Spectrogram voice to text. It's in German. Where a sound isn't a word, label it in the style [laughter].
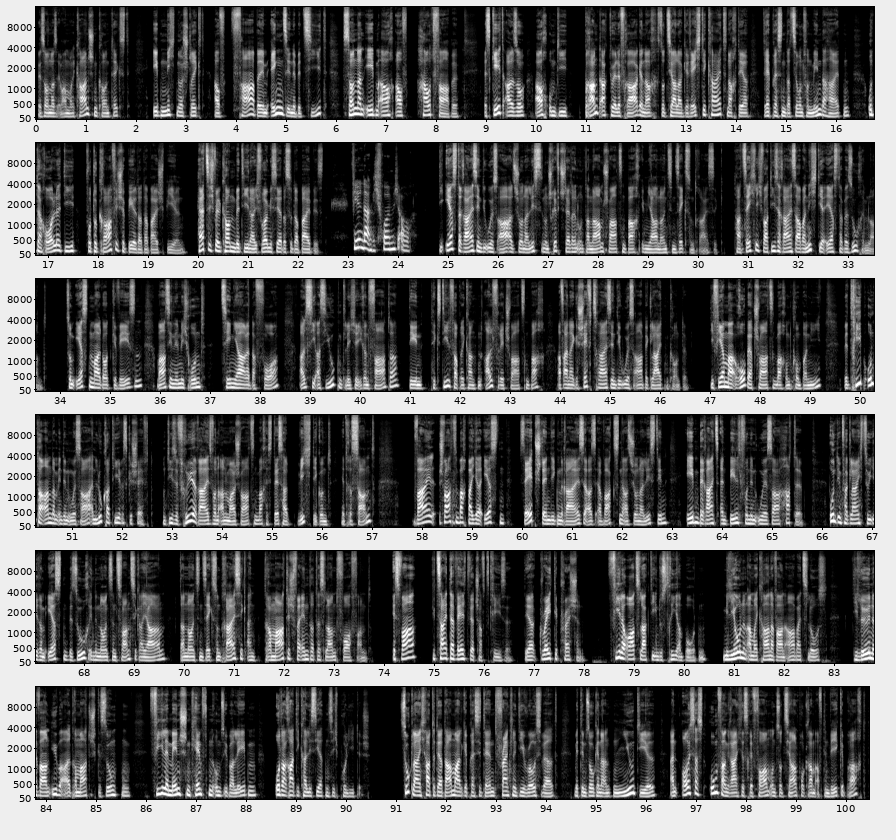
besonders im amerikanischen Kontext, eben nicht nur strikt auf Farbe im engen Sinne bezieht, sondern eben auch auf Hautfarbe. Es geht also auch um die brandaktuelle Frage nach sozialer Gerechtigkeit, nach der Repräsentation von Minderheiten und der Rolle, die fotografische Bilder dabei spielen. Herzlich willkommen, Bettina. Ich freue mich sehr, dass du dabei bist. Vielen Dank, ich freue mich auch. Die erste Reise in die USA als Journalistin und Schriftstellerin unternahm Schwarzenbach im Jahr 1936. Tatsächlich war diese Reise aber nicht ihr erster Besuch im Land. Zum ersten Mal dort gewesen war sie nämlich rund zehn Jahre davor, als sie als Jugendliche ihren Vater, den Textilfabrikanten Alfred Schwarzenbach, auf einer Geschäftsreise in die USA begleiten konnte. Die Firma Robert Schwarzenbach und Kompanie betrieb unter anderem in den USA ein lukratives Geschäft. Und diese frühe Reise von Annemal Schwarzenbach ist deshalb wichtig und interessant, weil Schwarzenbach bei ihrer ersten selbstständigen Reise als Erwachsene, als Journalistin eben bereits ein Bild von den USA hatte und im Vergleich zu ihrem ersten Besuch in den 1920er Jahren, dann 1936, ein dramatisch verändertes Land vorfand. Es war die Zeit der Weltwirtschaftskrise, der Great Depression. Vielerorts lag die Industrie am Boden, Millionen Amerikaner waren arbeitslos, die Löhne waren überall dramatisch gesunken, viele Menschen kämpften ums Überleben oder radikalisierten sich politisch. Zugleich hatte der damalige Präsident Franklin D. Roosevelt mit dem sogenannten New Deal ein äußerst umfangreiches Reform- und Sozialprogramm auf den Weg gebracht,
